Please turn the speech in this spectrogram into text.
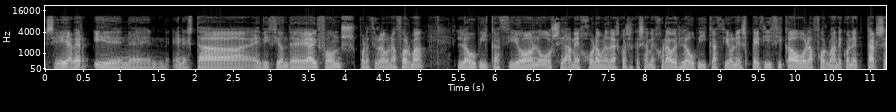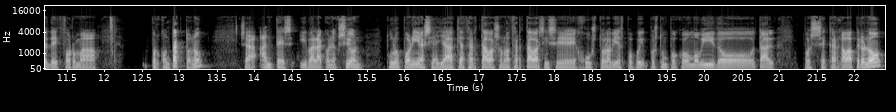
Sí, a ver, y en, en, en, esta edición de iPhones, por decirlo de alguna forma, la ubicación o se ha mejorado, una de las cosas que se ha mejorado es la ubicación específica o la forma de conectarse de forma por contacto, ¿no? O sea, antes iba la conexión, tú lo ponías y allá que acertabas o no acertabas y se justo lo habías puesto un poco movido tal, pues se cargaba, pero no.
